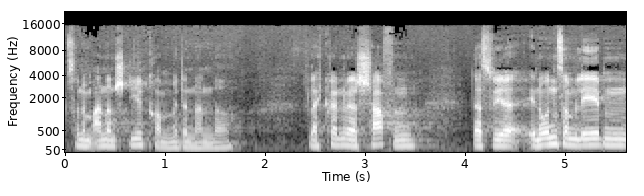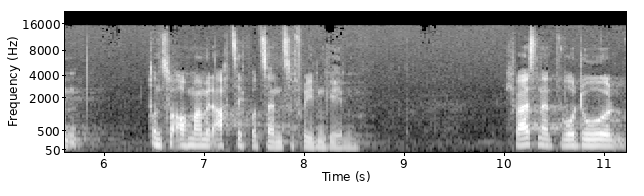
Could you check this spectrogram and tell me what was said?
zu einem anderen Stil kommen miteinander. Vielleicht können wir es schaffen, dass wir in unserem Leben uns auch mal mit 80 Prozent zufrieden geben. Ich weiß nicht, wo du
